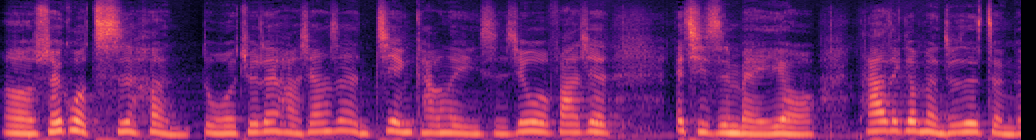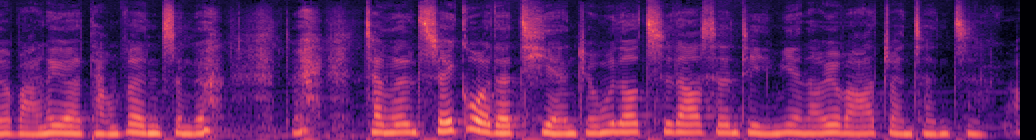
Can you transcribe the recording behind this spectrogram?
呃水果吃很多，觉得好像是很健康的饮食，结果发现，哎、欸，其实没有，他根本就是整个把那个糖分，整个对整个水果的甜全部都吃到身体里面，然后又把它转成脂肪，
